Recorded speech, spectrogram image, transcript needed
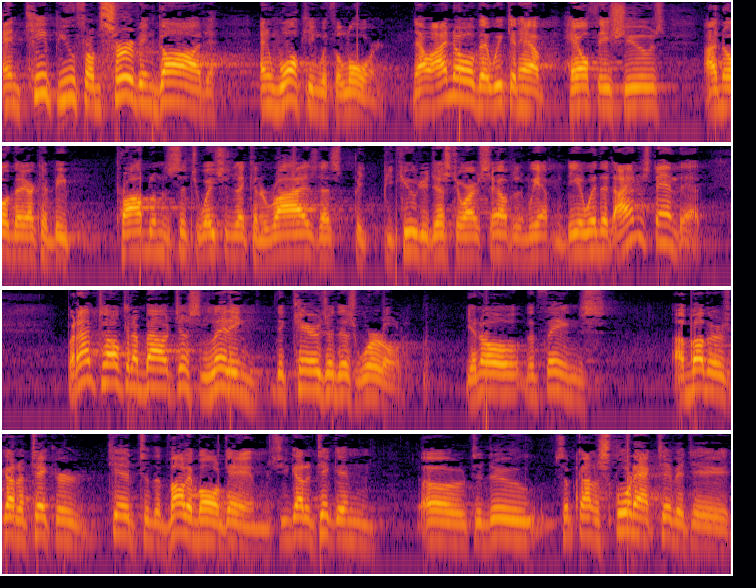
and keep you from serving God and walking with the Lord. Now, I know that we can have health issues. I know there can be problems, situations that can arise that's peculiar just to ourselves and we have to deal with it. I understand that. But I'm talking about just letting the cares of this world, you know, the things. A mother's got to take her kid to the volleyball game. She's got to take him uh, to do some kind of sport activity.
